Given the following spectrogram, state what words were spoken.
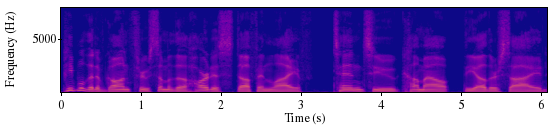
People that have gone through some of the hardest stuff in life tend to come out the other side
